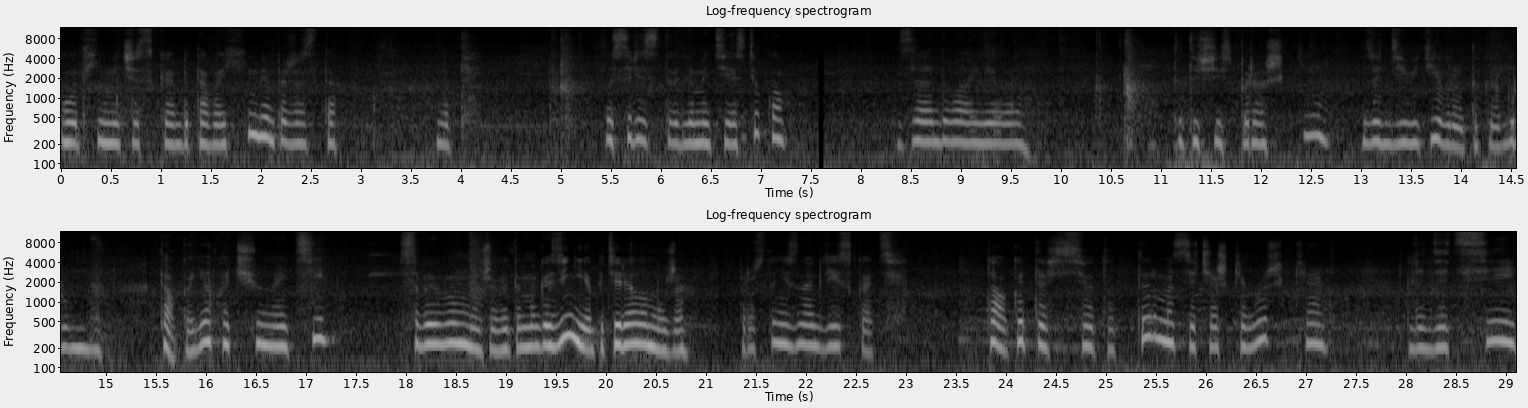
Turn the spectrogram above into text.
Вот химическая бытовая химия, пожалуйста. Вот. средство для мытья стекол за 2 евро. Тут еще есть порошки за 9 евро. Такая огромная. Так, а я хочу найти своего мужа. В этом магазине я потеряла мужа. Просто не знаю, где искать. Так, это все тут термосы, чашки, ложки для детей.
